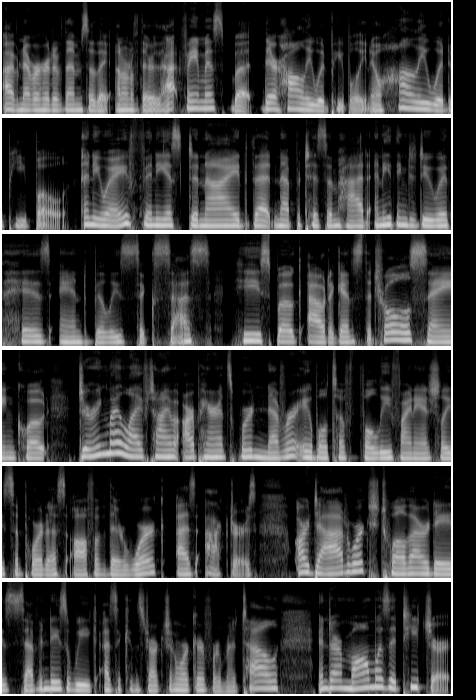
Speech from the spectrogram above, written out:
I've never heard of them, so they, I don't know if they're that famous, but they're Hollywood people, you know, Hollywood people. Anyway, Finneas denied that nepotism had anything to do with his and Billie's success. He spoke out against the trolls, saying, quote, During my lifetime, our parents were never able to fully financially support us off of their work as actors. Our dad worked 12 hour days, seven days a week as a construction worker for Mattel, and our mom was a teacher.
